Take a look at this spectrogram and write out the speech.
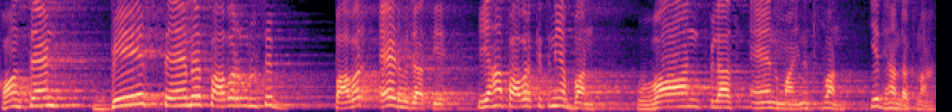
कांस्टेंट बेस सेम है पावर रूल से पावर ऐड हो जाती है। यहाँ पावर कितनी है? One one plus n minus one ये ध्यान रखना है।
